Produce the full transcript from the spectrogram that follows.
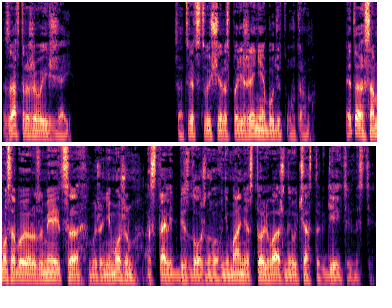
Завтра же выезжай. Соответствующее распоряжение будет утром. Это, само собой разумеется, мы же не можем оставить без должного внимания столь важный участок деятельности.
